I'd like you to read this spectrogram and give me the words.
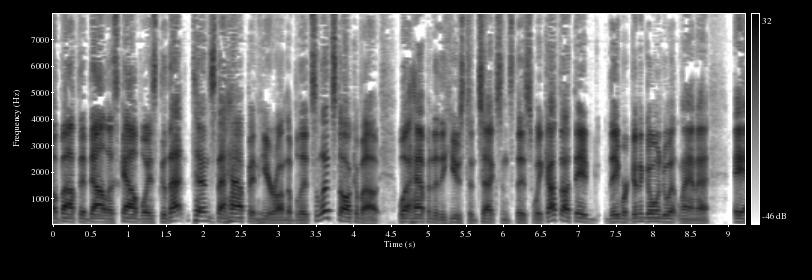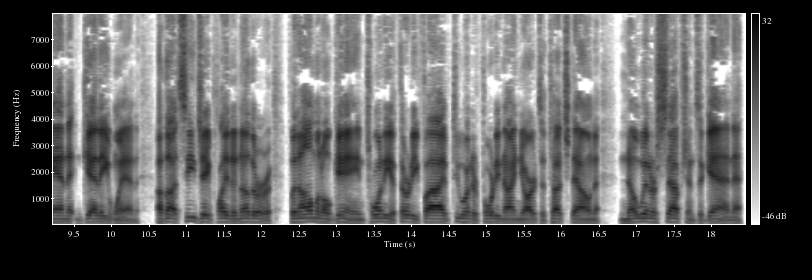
about the Dallas Cowboys because that tends to happen here on the Blitz. So let's talk about what happened to the Houston Texans this week. I thought they they were going to go into Atlanta and get a win. I thought CJ played another phenomenal game 20 of 35, 249 yards, a touchdown, no interceptions again.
